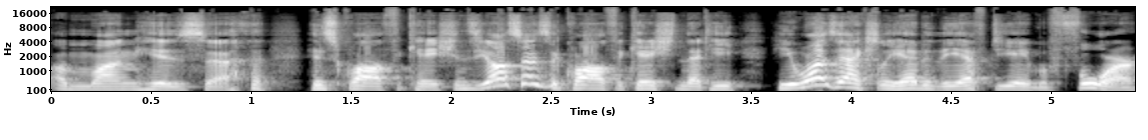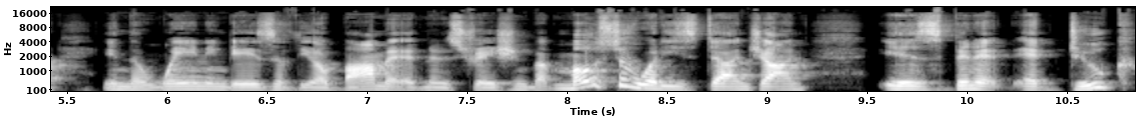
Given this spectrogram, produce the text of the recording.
among his uh, his qualifications. He also has a qualification that he he was actually head of the FDA before in the waning days of the Obama administration. But most of what he's done, John, is been at, at Duke,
